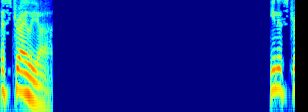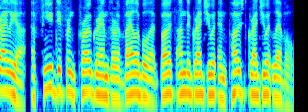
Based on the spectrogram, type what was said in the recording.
Australia In Australia, a few different programs are available at both undergraduate and postgraduate level.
